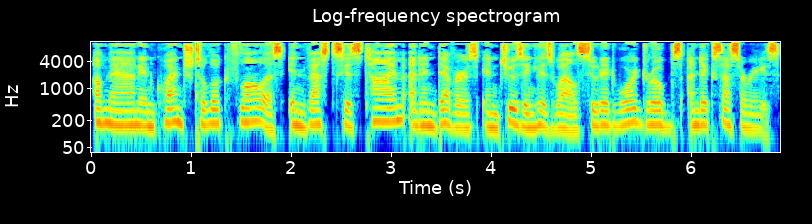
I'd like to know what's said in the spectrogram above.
A man in quench to look flawless invests his time and endeavors in choosing his well suited wardrobes and accessories,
